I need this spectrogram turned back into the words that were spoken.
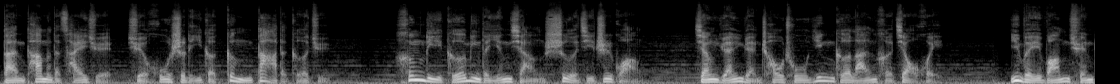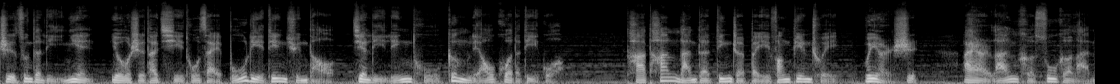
但他们的裁决却忽视了一个更大的格局：亨利革命的影响涉及之广，将远远超出英格兰和教会。因为王权至尊的理念，又使他企图在不列颠群岛建立领土更辽阔的帝国。他贪婪地盯着北方边陲，威尔士、爱尔兰和苏格兰，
